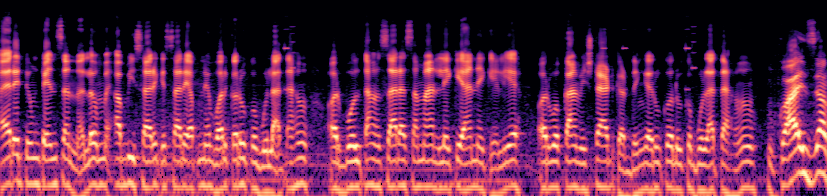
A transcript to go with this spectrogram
अरे तुम टेंशन न लो, मैं अभी सारे के सारे अपने वर्करों को बुलाता हूँ और बोलता हूँ सारा सामान लेके आने के लिए और वो काम स्टार्ट कर देंगे। रुको रुको, बुलाता हूँ। गाइस यार,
